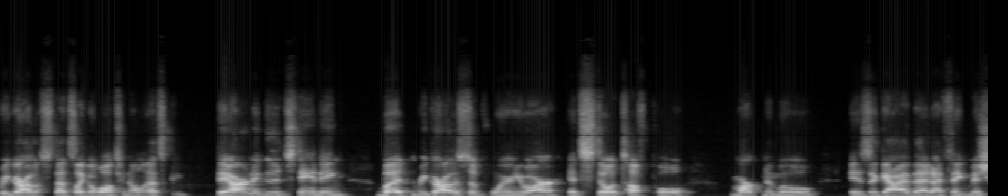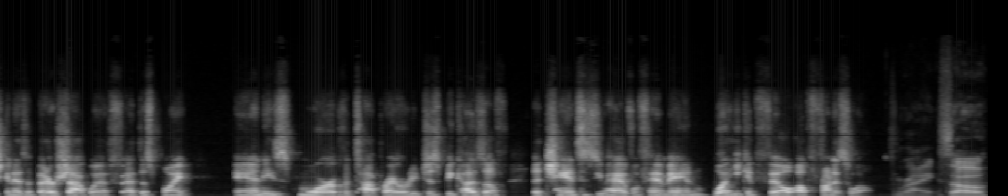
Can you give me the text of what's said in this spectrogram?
Regardless, that's like a Walter Nolen. That's they are in a good standing, but regardless of where you are, it's still a tough pull. Mark Nabou is a guy that I think Michigan has a better shot with at this point, and he's more of a top priority just because of the chances you have with him and what he can fill up front as well. Right. So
